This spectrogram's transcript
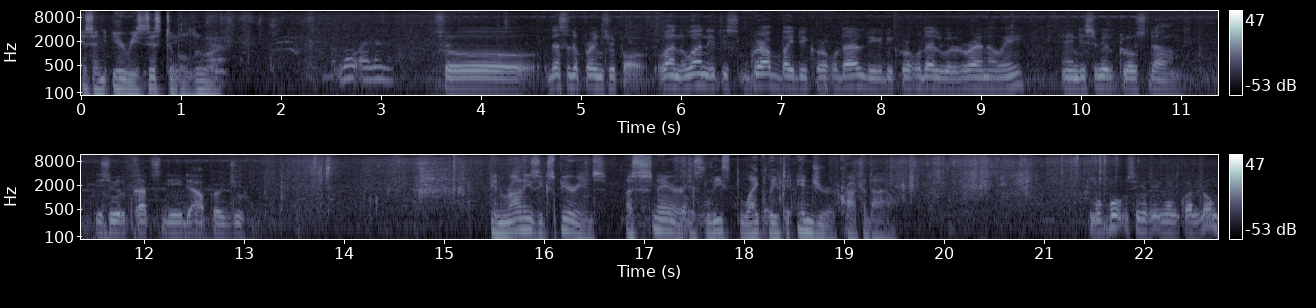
is an irresistible lure. So that's the principle. One, one, it is grabbed by the crocodile. The, the crocodile will run away, and this will close down. This will catch the, the upper jaw. In Ronnie's experience, a snare is least likely to injure a crocodile. Bubo siguro ingang kwanlong.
